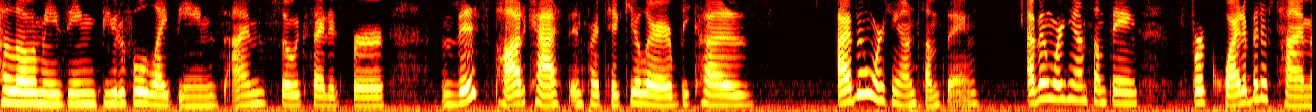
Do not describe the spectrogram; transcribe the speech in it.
Hello, amazing, beautiful light beams. I'm so excited for this podcast in particular because I've been working on something. I've been working on something for quite a bit of time.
